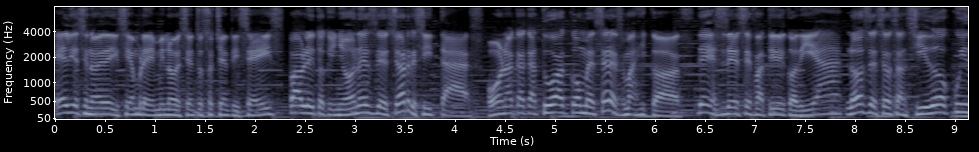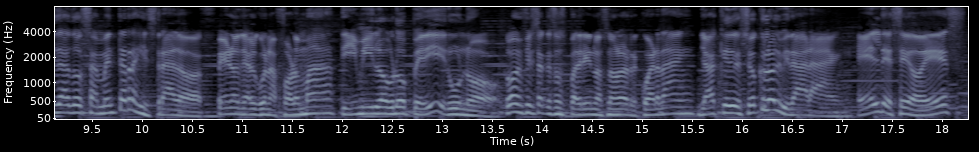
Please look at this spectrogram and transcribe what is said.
El 19 de diciembre de 1986, Pablito Quiñones deseó risitas, una cacatúa con seres mágicos. Desde ese fatídico día, los deseos han sido cuidadosamente registrados, pero de alguna forma, Timmy logró pedir uno. Confiesa que sus padrinos no lo recuerdan, ya que deseó que lo olvidaran. El deseo es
